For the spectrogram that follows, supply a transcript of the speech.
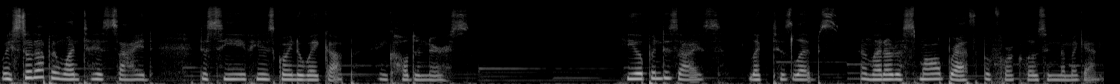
We stood up and went to his side to see if he was going to wake up and called a nurse. He opened his eyes, licked his lips, and let out a small breath before closing them again.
